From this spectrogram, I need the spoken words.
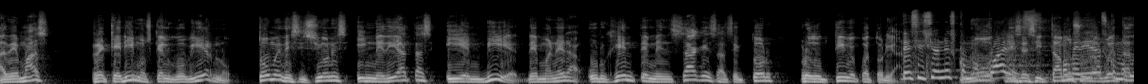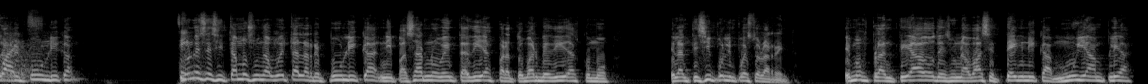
además requerimos que el gobierno tome decisiones inmediatas y envíe de manera urgente mensajes al sector productivo ecuatoriano. Decisiones como no cuáles. Necesitamos una vuelta a la República. No necesitamos una vuelta a la República ni pasar 90 días para tomar medidas como el anticipo del impuesto a la renta. Hemos planteado desde una base técnica muy amplia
